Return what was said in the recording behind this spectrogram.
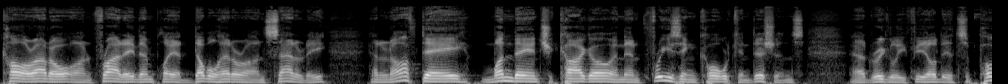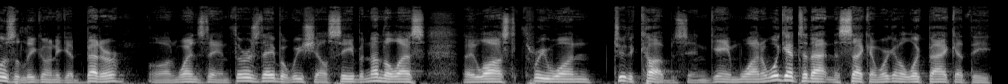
Colorado on Friday, then play a doubleheader on Saturday, and an off day Monday in Chicago, and then freezing cold conditions at Wrigley Field. It's supposedly going to get better on Wednesday and Thursday, but we shall see. But nonetheless, they lost 3 1 to the Cubs in game one. And we'll get to that in a second. We're going to look back at the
